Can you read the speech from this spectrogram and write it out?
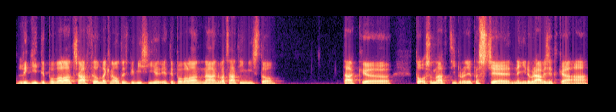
lidí typovala, třeba film McNulty z BBC je typovala na 20. místo, tak eh, to 18. pro ně prostě není dobrá vizitka a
